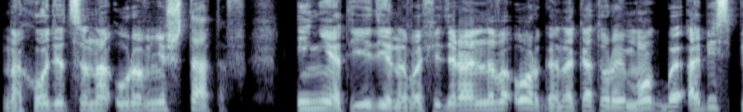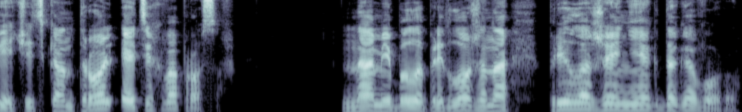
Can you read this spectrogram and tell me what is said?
находятся на уровне штатов, и нет единого федерального органа, который мог бы обеспечить контроль этих вопросов. Нами было предложено приложение к договору,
